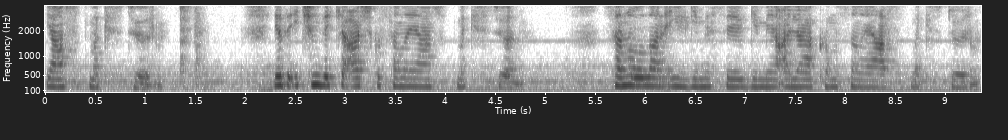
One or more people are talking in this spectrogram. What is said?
yansıtmak istiyorum. Ya da içimdeki aşkı sana yansıtmak istiyorum. Sana olan ilgimi, sevgimi, alakamı sana yansıtmak istiyorum.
